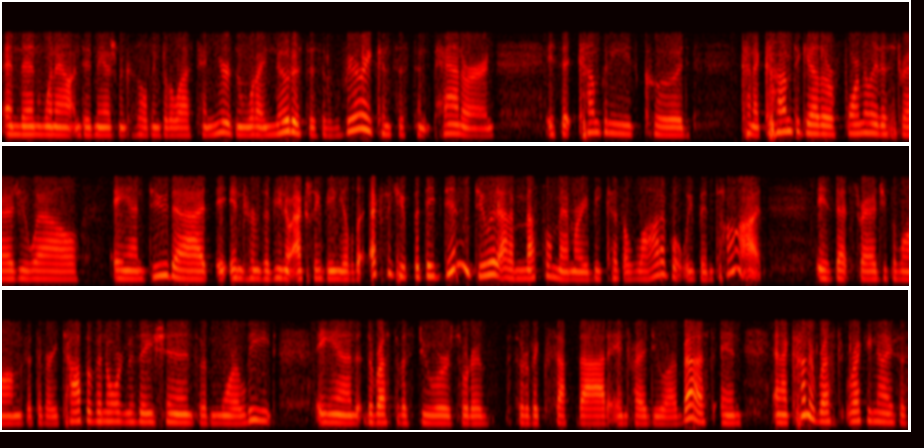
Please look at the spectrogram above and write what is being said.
and then went out and did management consulting for the last ten years. And what I noticed is a very consistent pattern is that companies could kind of come together, formulate a strategy well, and do that in terms of you know actually being able to execute. But they didn't do it out of muscle memory because a lot of what we've been taught is that strategy belongs at the very top of an organization, sort of more elite, and the rest of us doers sort of sort of accept that and try to do our best. And and I kind of rest, recognize a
